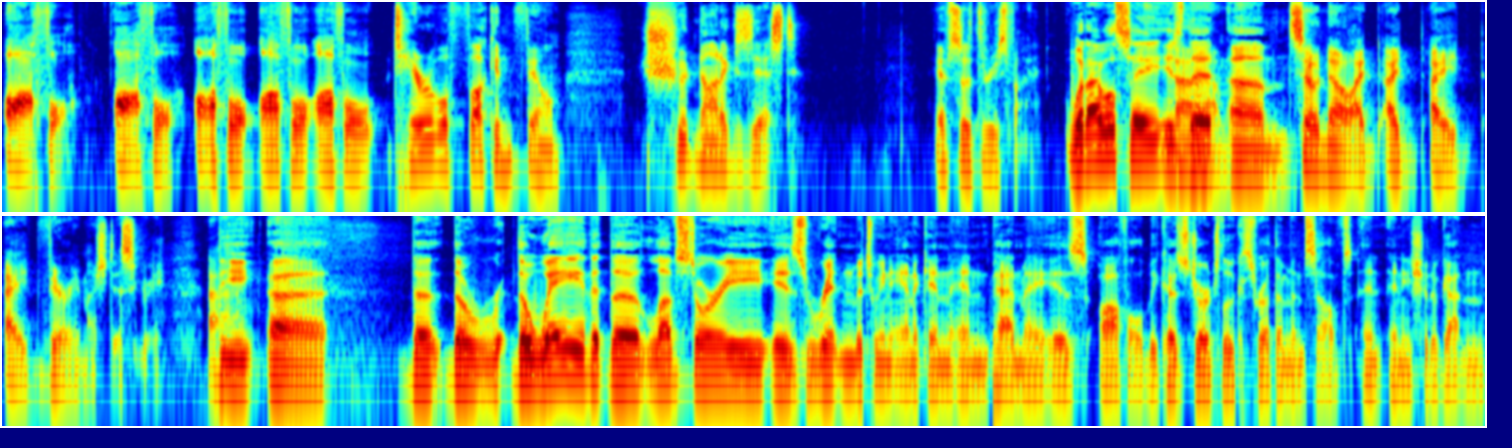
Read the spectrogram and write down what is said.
awful, awful, awful, awful, awful, terrible fucking film. Should not exist. Episode three is fine. What I will say is that Um, um, So no, I I I I very much disagree. The uh the the the way that the love story is written between Anakin and Padme is awful because George Lucas wrote them himself and, and he should have gotten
